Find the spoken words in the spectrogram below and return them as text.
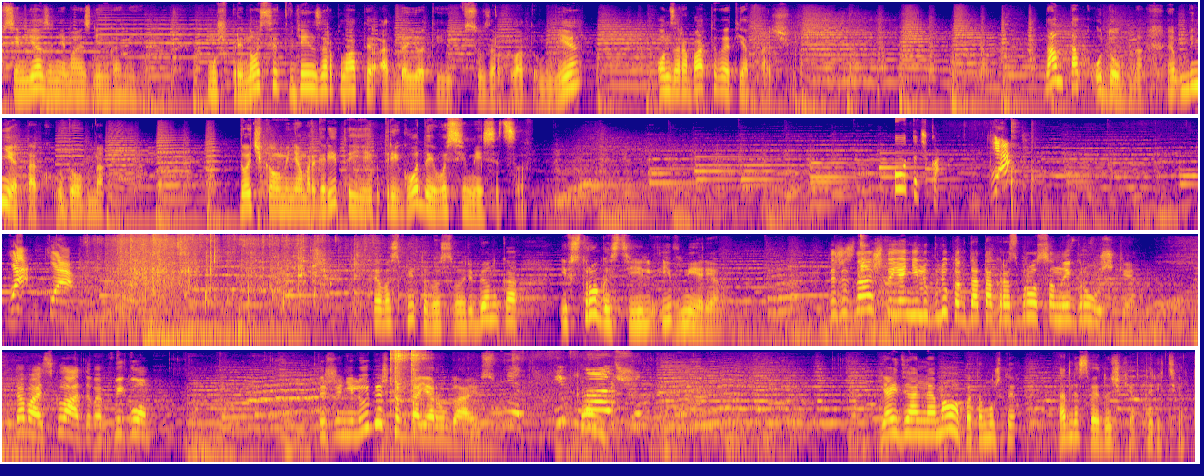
В семье занимаюсь деньгами. я. Муж приносит в день зарплаты, отдает ей всю зарплату мне. Он зарабатывает, я трачу. Нам так удобно. Э, Мне так удобно. Дочка у меня Маргарита, ей 3 года и 8 месяцев. Уточка. Я. Я. Я. Я воспитываю своего ребенка и в строгости, и в мере. Ты же знаешь, что я не люблю, когда так разбросаны игрушки. Давай, складывай, бегом. Ты же не любишь, когда я ругаюсь? Нет. И плачет. Я идеальная мама, потому что я для своей дочки авторитет.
